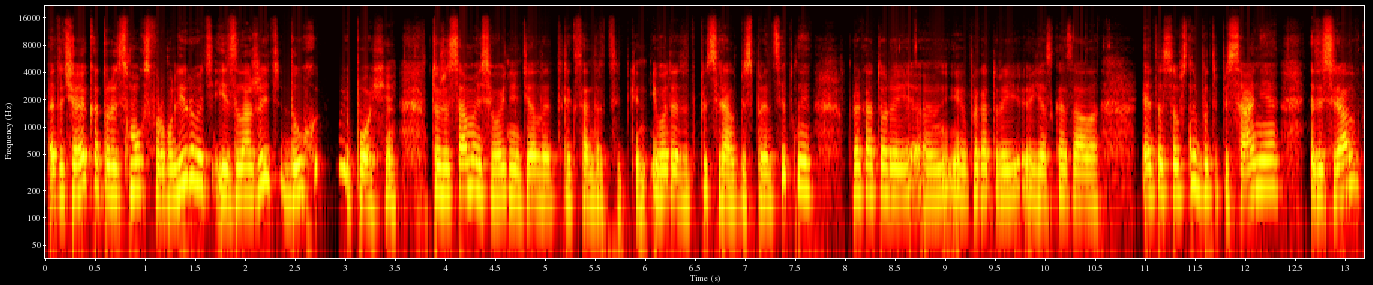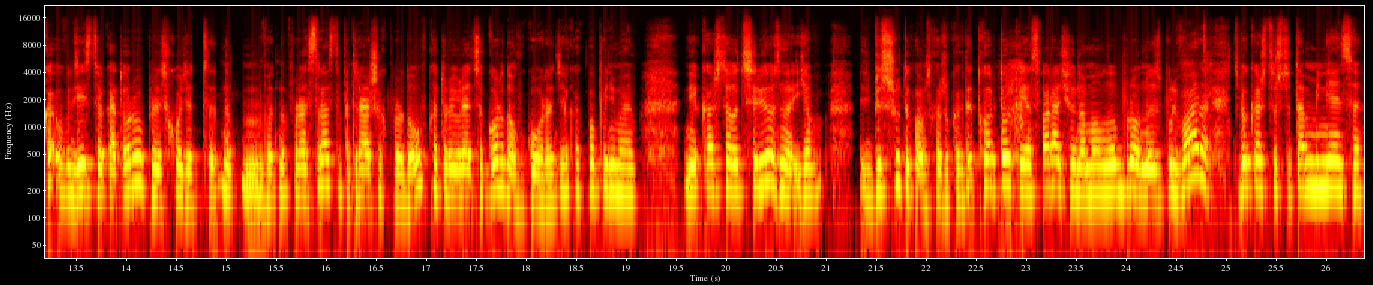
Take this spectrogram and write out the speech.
Это человек, который смог сформулировать и изложить дух эпохи. То же самое сегодня делает Александр Цыпкин. И вот этот сериал «Беспринципный», про который, э, про который я сказала, это, собственно, бытописание. Это сериал, в действие которого происходит на, вот, на пространстве Патриарших прудов, который является городом в городе, как мы понимаем. Мне кажется, вот серьезно, я без шуток вам скажу, когда только я сворачиваю на Малую Бронную из бульвара, тебе кажется, что там меняется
